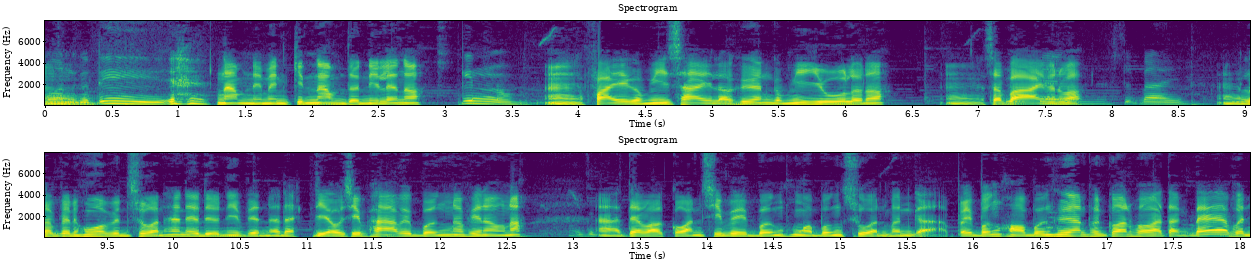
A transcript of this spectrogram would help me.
นอนอ่าก็ดีน้ำนี่มันกินน้ำตัวนี้แล้วเนาะกินเอาอ่าไฟก็มีใช่แล้วเพื่อนก็มีอยู่แล้วเนาะอ่าสบายแมันวะสบายอ่าเราเป็นหัวเป็นส่วนให้ในเดี๋ยวนี้เป็นอะไรเดี๋ยวชิพาไปเบิ้งนะพี่น้องเนาะ อ่าแต่ว่าก่อนสิไปเบิ้งหัวเบิ้งส่วนเพิ่นก็ไปเบิ้งหอเบิ้งเฮือนเพิ่นก่อนเพราะว่าตั้งแต่เพิ่น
